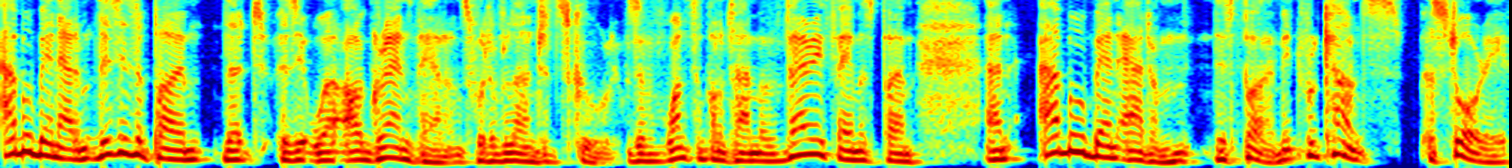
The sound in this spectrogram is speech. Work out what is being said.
Abou Ben Adhem, this is a poem that, as it were, our grandparents would have learnt at school. It was a, once upon a time a very famous poem. And Abou Ben Adhem, this poem, it recounts a story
